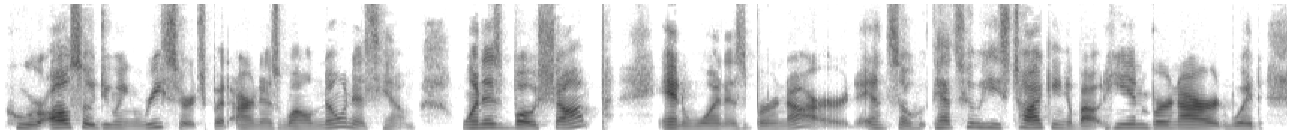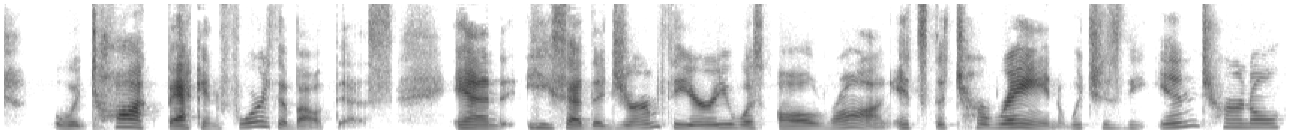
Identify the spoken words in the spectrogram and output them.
who were also doing research but aren't as well known as him. One is Béchamp and one is Bernard. And so that's who he's talking about. He and Bernard would would talk back and forth about this. And he said the germ theory was all wrong. It's the terrain, which is the internal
